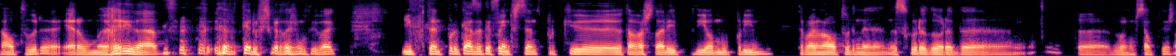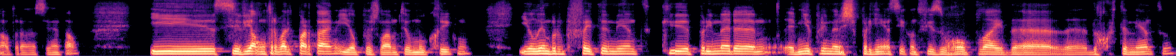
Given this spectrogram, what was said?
Na altura era uma raridade ter os cartões de multibanco e, portanto, por acaso até foi interessante porque eu estava a estudar e pedi ao meu primo, trabalho na altura na, na seguradora da, da, do Banco Comercial Português, na altura ocidental, e se havia algum trabalho part-time, e ele depois lá meteu o meu currículo, e eu lembro-me perfeitamente que a, primeira, a minha primeira experiência, quando fiz o roleplay de recrutamento,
